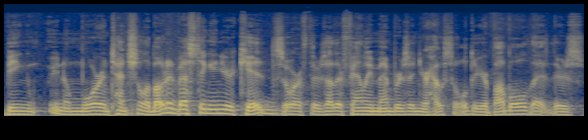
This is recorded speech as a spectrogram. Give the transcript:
being you know more intentional about investing in your kids, or if there's other family members in your household or your bubble, that there's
